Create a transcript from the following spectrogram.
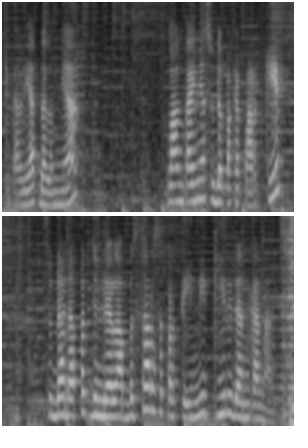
Kita lihat dalamnya. Lantainya sudah pakai parkit, sudah dapat jendela besar seperti ini kiri dan kanan.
